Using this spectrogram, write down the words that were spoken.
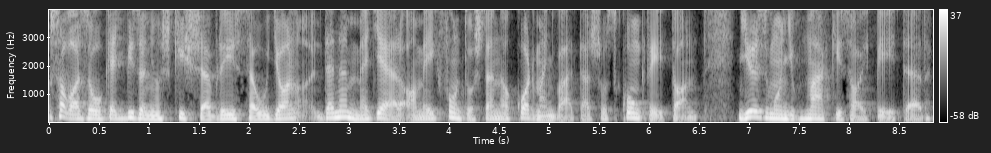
szavazók egy bizonyos kisebb része ugyan, de nem megy el, amelyik fontos lenne a kormányváltáshoz konkrétan. Győz mondjuk Márki Zaj Péter.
